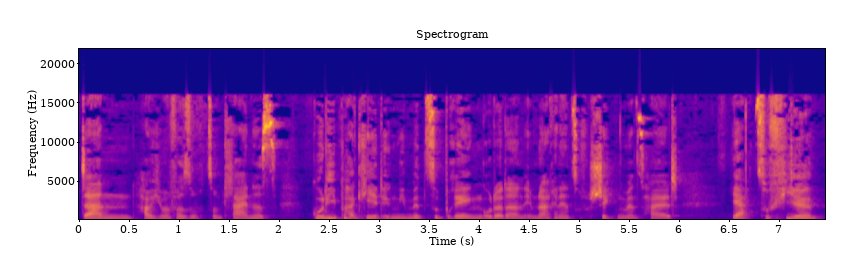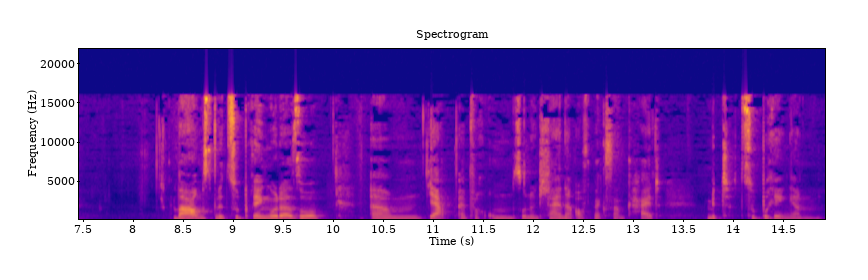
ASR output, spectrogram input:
dann habe ich immer versucht, so ein kleines Goodie-Paket irgendwie mitzubringen oder dann im Nachhinein zu verschicken, wenn es halt, ja, zu viel war, um es mitzubringen oder so. Ähm, ja, einfach um so eine kleine Aufmerksamkeit mitzubringen.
